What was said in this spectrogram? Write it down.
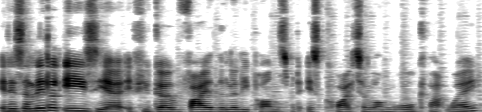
It is a little easier if you go via the lily ponds, but it is quite a long walk that way.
